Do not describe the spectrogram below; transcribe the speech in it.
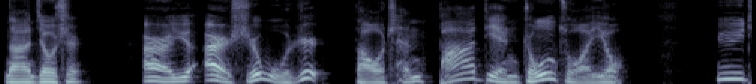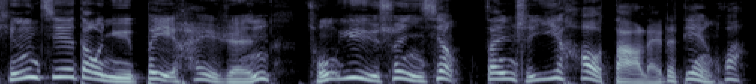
那就是二月二十五日早晨八点钟左右，雨婷接到女被害人从玉顺巷三十一号打来的电话，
